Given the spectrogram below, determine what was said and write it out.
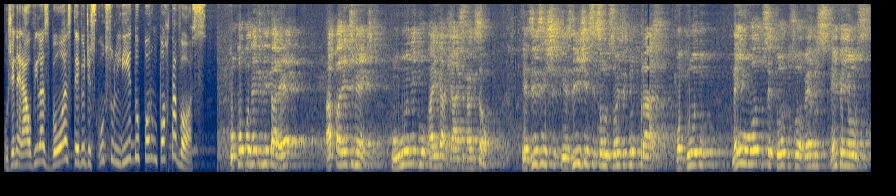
o general Vilas Boas teve o discurso lido por um porta-voz. O componente militar é, aparentemente, o único a engajar-se na missão. Exigem-se soluções de curto prazo, contudo, nenhum outro setor dos governos empenhou-se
